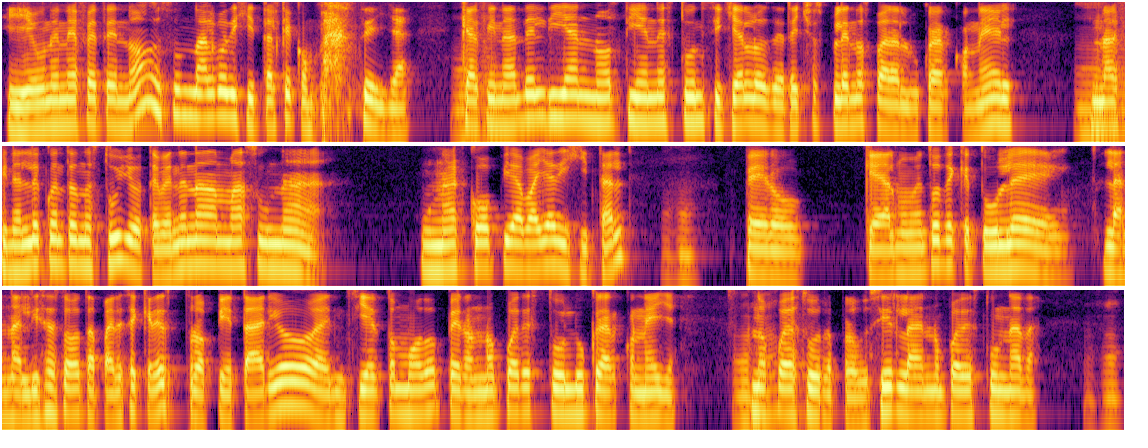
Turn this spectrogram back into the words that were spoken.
Y un NFT no, es un algo digital que compraste y ya. Que al final del día no tienes tú ni siquiera los derechos plenos para lucrar con él. Al final de cuentas no es tuyo, te venden nada más una, una copia, vaya digital, pero que al momento de que tú le la analizas todo, te parece que eres propietario en cierto modo, pero no puedes tú lucrar con ella. No puedes tú reproducirla, no puedes tú nada. O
